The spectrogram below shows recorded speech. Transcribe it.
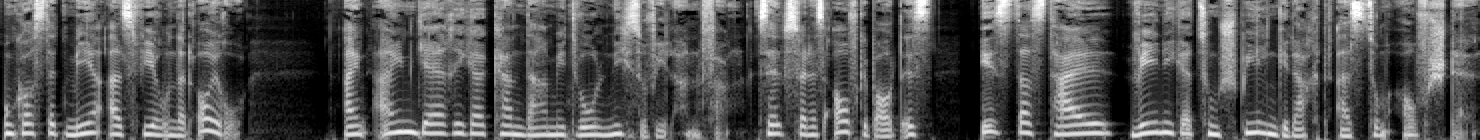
und kostet mehr als 400 Euro. Ein Einjähriger kann damit wohl nicht so viel anfangen. Selbst wenn es aufgebaut ist, ist das Teil weniger zum Spielen gedacht als zum Aufstellen.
